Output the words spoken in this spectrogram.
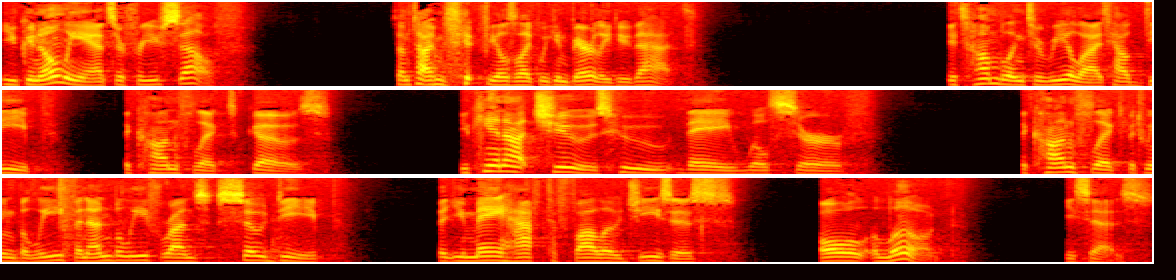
You can only answer for yourself. Sometimes it feels like we can barely do that. It's humbling to realize how deep the conflict goes. You cannot choose who they will serve. The conflict between belief and unbelief runs so deep that you may have to follow Jesus all alone, he says.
